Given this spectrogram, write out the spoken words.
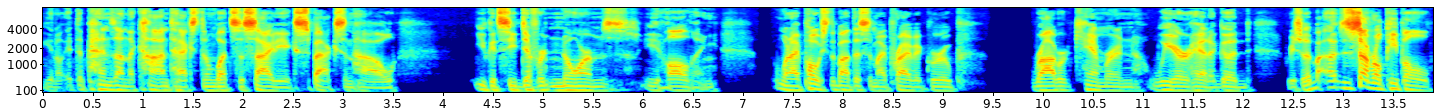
you know, it depends on the context and what society expects and how you could see different norms evolving. When I posted about this in my private group, Robert Cameron Weir had a good research. Uh, several people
